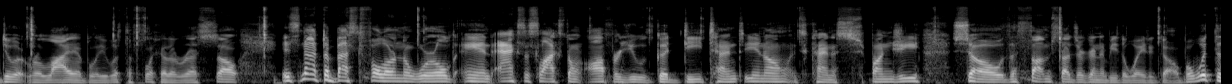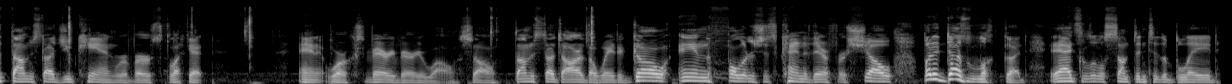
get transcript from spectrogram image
do it reliably with the flick of the wrist. So it's not the best fuller in the world and Axis locks don't offer you a good detent, you know, it's kind of spongy. So the thumb studs are going to be the way to go. But with the thumb studs, you can reverse flick it and it works very, very well. So thumb studs are the way to go and the fuller's just kind of there for show, but it does look good. It adds a little something to the blade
